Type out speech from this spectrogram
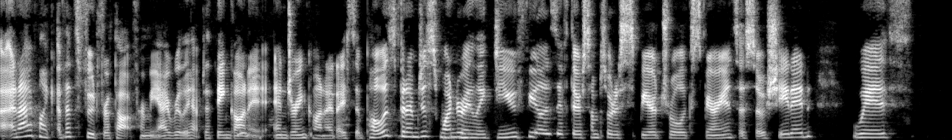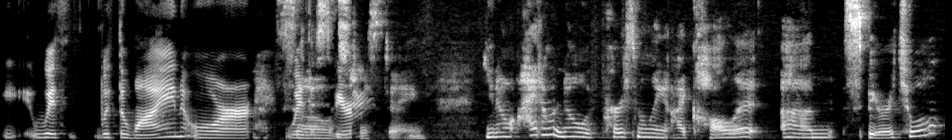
and i'm like that's food for thought for me i really have to think on it and drink on it i suppose but i'm just wondering mm-hmm. like do you feel as if there's some sort of spiritual experience associated with with with the wine or that's with so the spirit interesting you know i don't know if personally i call it um, spiritual,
